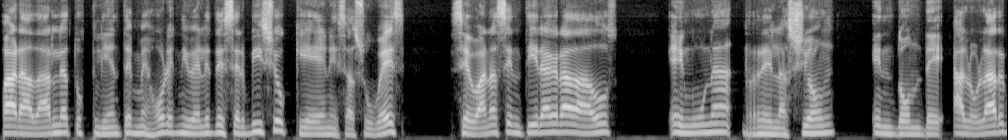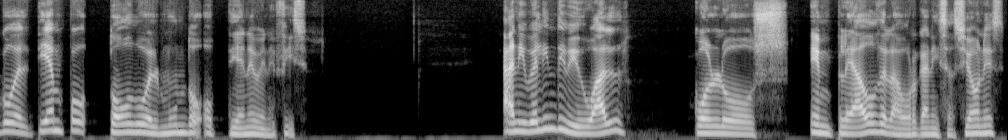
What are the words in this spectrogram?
para darle a tus clientes mejores niveles de servicio, quienes a su vez se van a sentir agradados en una relación en donde a lo largo del tiempo todo el mundo obtiene beneficios. A nivel individual, con los empleados de las organizaciones,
